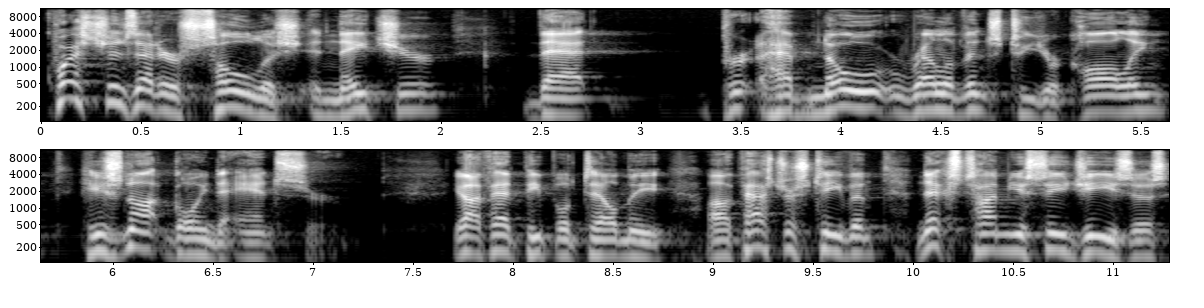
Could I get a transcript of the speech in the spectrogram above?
questions that are soulish in nature, that have no relevance to your calling, he's not going to answer. You know, I've had people tell me, uh, Pastor Steven, next time you see Jesus,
